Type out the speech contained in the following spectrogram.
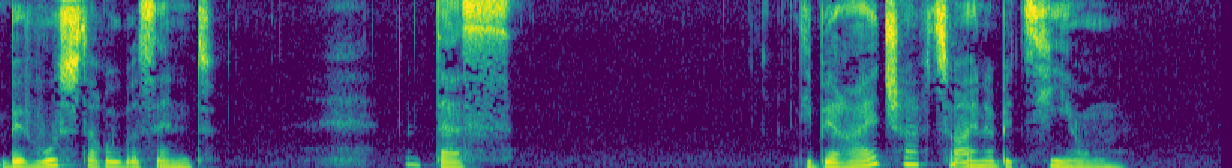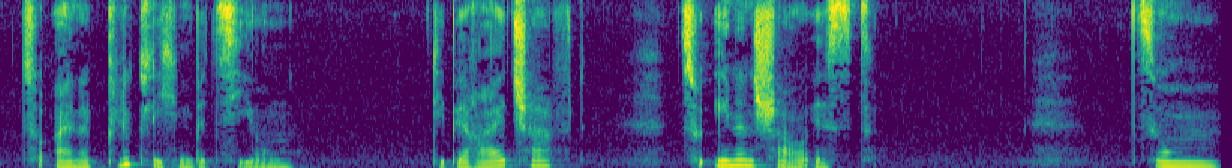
bewusst darüber sind, dass die Bereitschaft zu einer Beziehung, zu einer glücklichen Beziehung, die Bereitschaft zur Innenschau ist, zum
